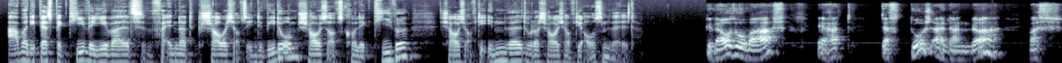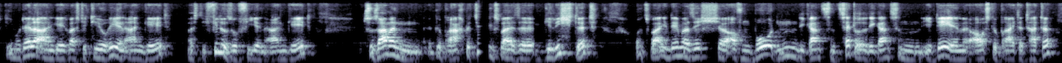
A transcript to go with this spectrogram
aber die Perspektive jeweils verändert, schaue ich aufs Individuum, schaue ich aufs Kollektive, schaue ich auf die Innenwelt oder schaue ich auf die Außenwelt. Genauso war es. Er hat das Durcheinander, was die Modelle angeht, was die Theorien angeht, was die Philosophien angeht, zusammengebracht bzw. gelichtet. Und zwar indem er sich äh, auf dem Boden die ganzen Zettel, die ganzen Ideen ausgebreitet hatte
